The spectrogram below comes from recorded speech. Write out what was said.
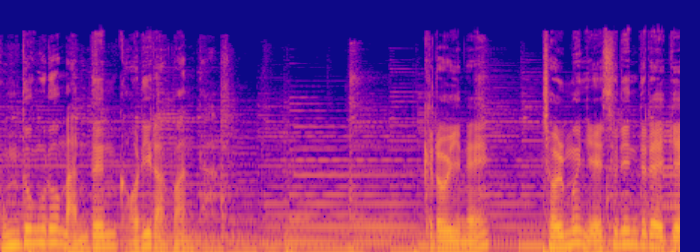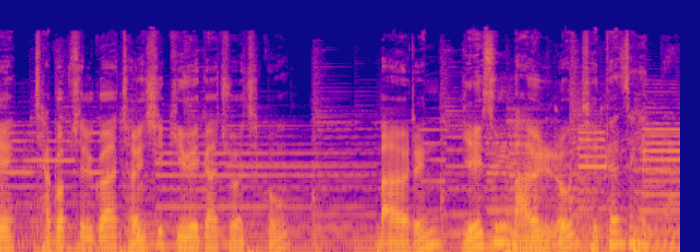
공동으로 만든 거리라고 한다. 그로 인해 젊은 예술인들에게 작업실과 전시 기회가 주어지고 마을은 예술 마을로 재탄생했다.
